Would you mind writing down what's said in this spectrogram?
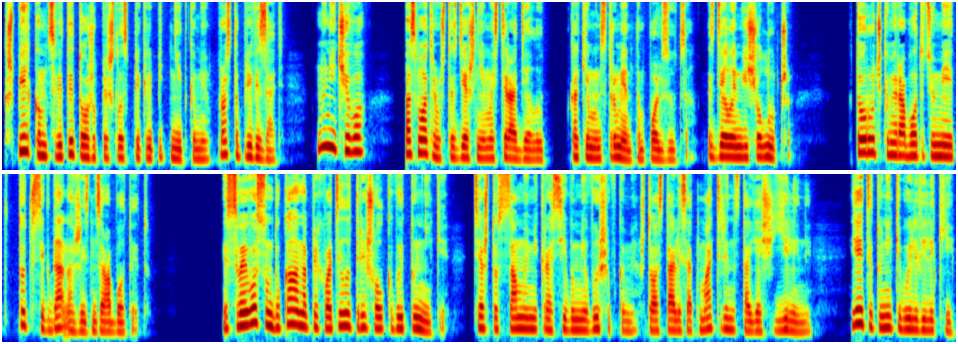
К шпилькам цветы тоже пришлось прикрепить нитками, просто привязать. Ну ничего, посмотрим, что здешние мастера делают, каким инструментом пользуются. Сделаем еще лучше. Кто ручками работать умеет, тот всегда на жизнь заработает. Из своего сундука она прихватила три шелковые туники, те, что с самыми красивыми вышивками, что остались от матери настоящей Елины. Ей эти туники были велики,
